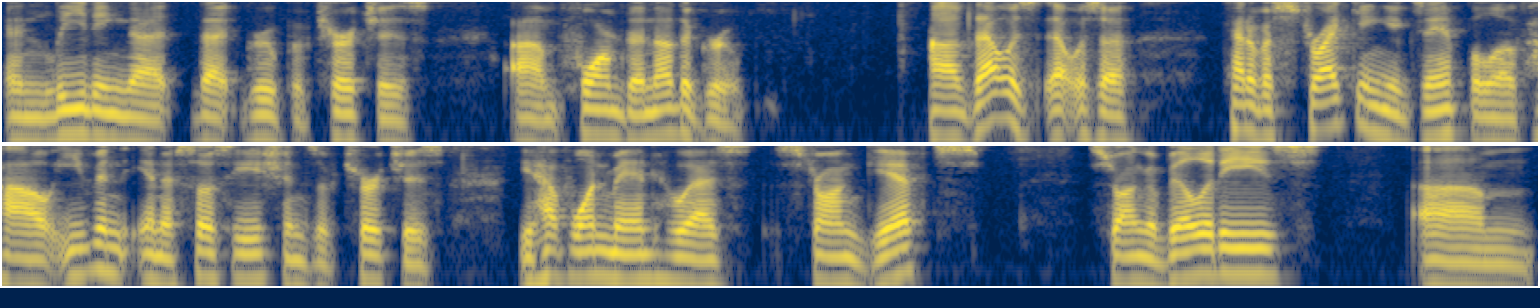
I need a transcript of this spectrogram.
and leading that that group of churches um, formed another group. Uh, that was that was a kind of a striking example of how even in associations of churches, you have one man who has strong gifts, strong abilities, um,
